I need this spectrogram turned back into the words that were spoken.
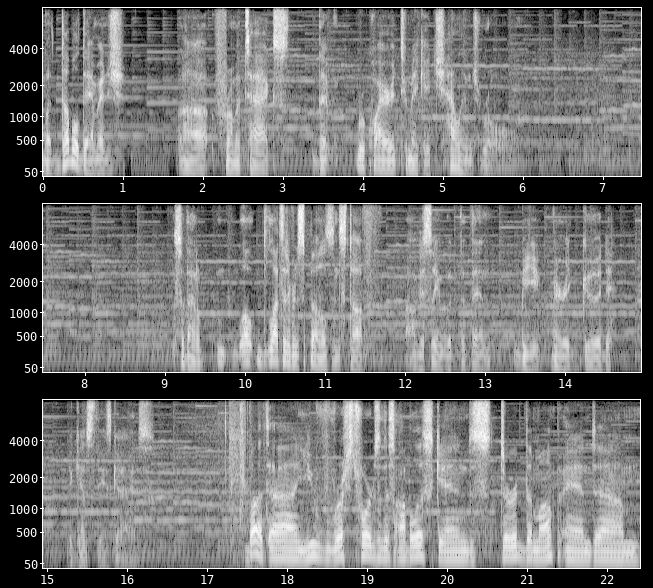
but double damage uh, from attacks that require it to make a challenge roll. So that'll well, lots of different spells and stuff. Obviously, would then be very good against these guys. But uh, you've rushed towards this obelisk and stirred them up, and um,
